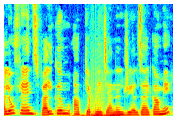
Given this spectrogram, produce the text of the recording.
हेलो फ्रेंड्स वेलकम आपके अपने चैनल रियल जायका में।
